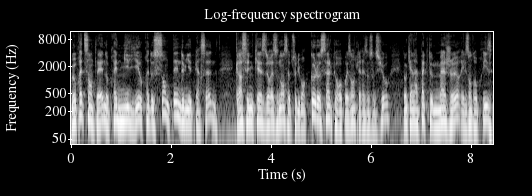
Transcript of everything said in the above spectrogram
mais auprès de centaines, auprès de milliers, auprès de centaines de milliers de personnes, grâce à une caisse de résonance absolument colossale que représentent les réseaux sociaux. Donc, il y a un impact majeur et les entreprises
